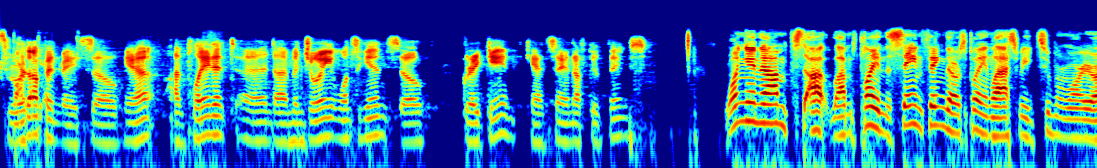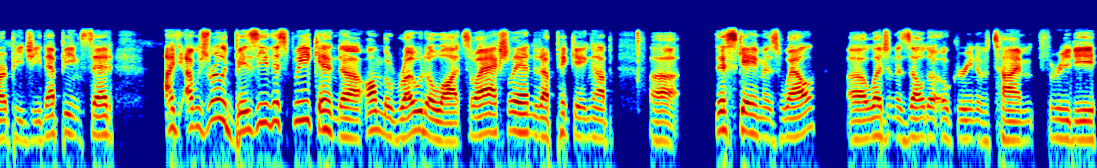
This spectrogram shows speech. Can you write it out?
drew it up in me. So yeah, I'm playing it and I'm enjoying it once again. So great game. Can't say enough good things. One game that I'm uh, I'm playing the same thing that I was playing last week, Super Mario RPG. That being said, I, I was really busy this week and uh, on the road a lot, so I actually ended up picking up uh, this game as well. Uh, Legend of Zelda: Ocarina of Time 3D.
